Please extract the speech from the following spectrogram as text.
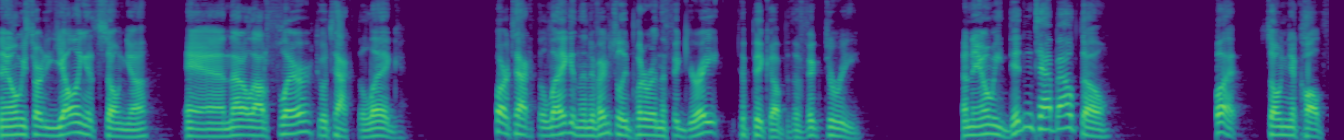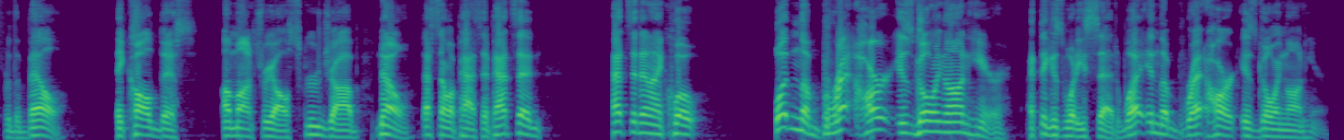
Naomi started yelling at Sonya, and that allowed Flair to attack the leg. Flair attacked the leg and then eventually put her in the figure eight to pick up the victory. And Naomi didn't tap out though, but Sonya called for the bell. They called this a Montreal screw job. No, that's not what Pat said. Pat said, Pat said, and I quote, What in the Bret Hart is going on here? I think is what he said. What in the Bret Hart is going on here?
